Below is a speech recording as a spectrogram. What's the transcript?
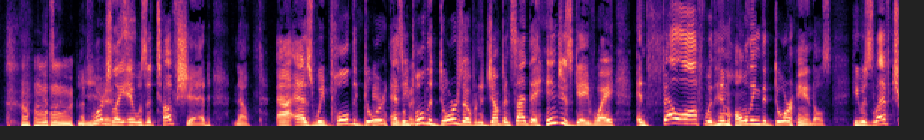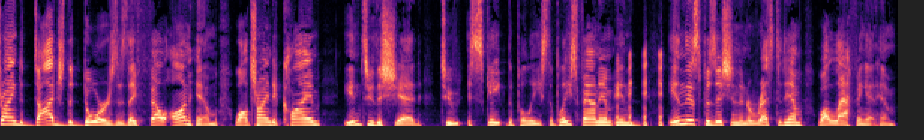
Unfortunately, it was a tough shed. No, uh, as we pulled the door, as he pulled the doors open to jump inside, the hinges gave way and fell off with him holding the door handles. He was left trying to dodge the doors as they fell on him while trying to climb into the shed to escape the police. The police found him in in this position and arrested him while laughing at him.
